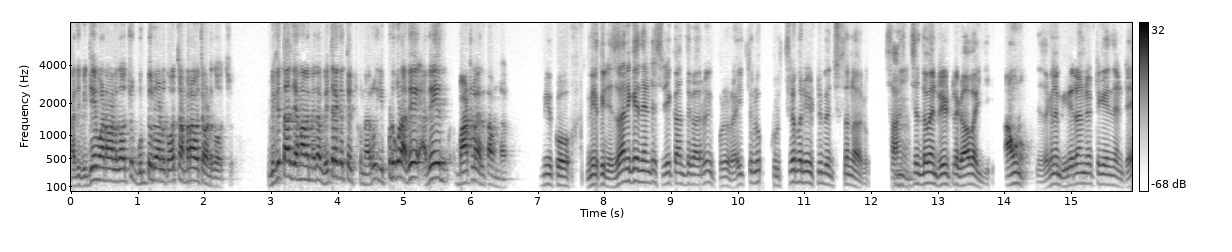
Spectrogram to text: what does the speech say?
అది విజయవాడ వాళ్ళు కావచ్చు గుంటూరు వాళ్ళు కావచ్చు అమరావతి వాళ్ళు కావచ్చు. మిగతా జనాల మీద వ్యతిరేకత తెచ్చుకున్నారు. ఇప్పుడు కూడా అదే అదే బాటలో వెళ్తా ఉన్నారు. మీకు మీకు నిజానికి ఏంటంటే శ్రీకాంత్ గారు ఇప్పుడు రైతులు కృత్రిమ రేట్లు పెంచుతున్నారు. సహజసిద్ధమైన రేట్లు కావయ్యి అవును. నిజంగానే మీరు అన్నట్టుగా ఏంటంటే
